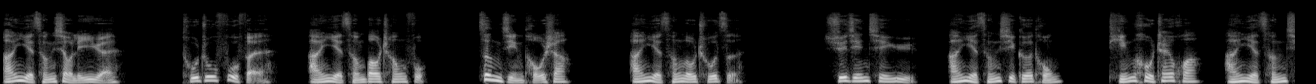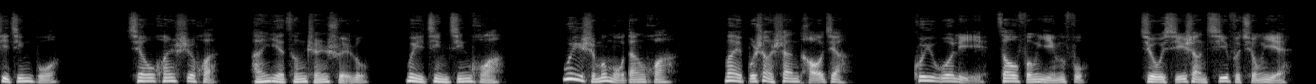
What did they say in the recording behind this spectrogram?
俺也曾笑梨园，涂朱覆粉；俺也曾包娼妇，赠锦头纱；俺也曾楼处子，学奸窃玉。俺也曾戏歌童，庭后摘花；俺也曾弃金帛，交欢失换；俺也曾沉水路，未尽金华。为什么牡丹花卖不上山桃价？龟窝里遭逢淫妇，酒席上欺负穷爷。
